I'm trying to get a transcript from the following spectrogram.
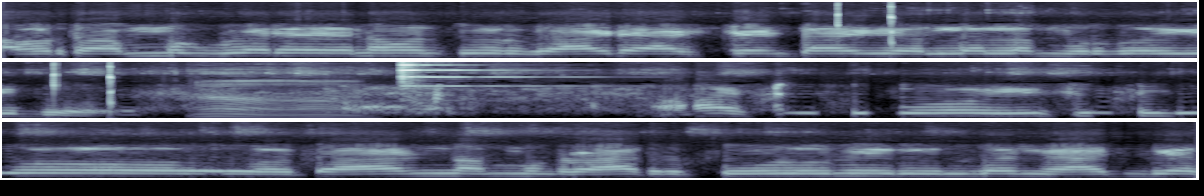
ಅವ್ರ ತಮ್ಮಗ್ ಬೇರೆ ಏನೋ ಒಂಚೂರು ಗಾಡಿ ಆಕ್ಸಿಡೆಂಟ್ ಆಗಿ ಅಲ್ಲೆಲ್ಲ ಮುರಿದೋಗಿದ್ದು. ಆ ಸಿಕ್ಕಿದ್ದು ಈ ಸಿಕ್ಕಿದ್ದು ತಾಂಡ್ ನಮ್ ರಾತ್ರಿ ತೋಳು ನೀರು ಇಲ್ದಂಗ ಹಾಕಿ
